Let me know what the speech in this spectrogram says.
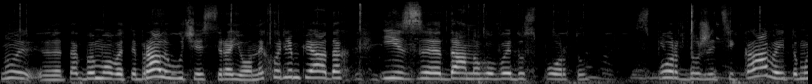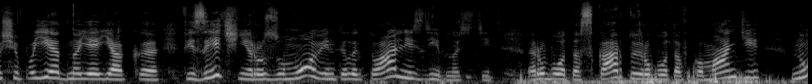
Ну, е, так би мовити, брали участь в районних олімпіадах із даного виду спорту. Спорт дуже цікавий, тому що поєднує як е, фізичні, розумові, інтелектуальні здібності, робота з картою, робота в команді. Ну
